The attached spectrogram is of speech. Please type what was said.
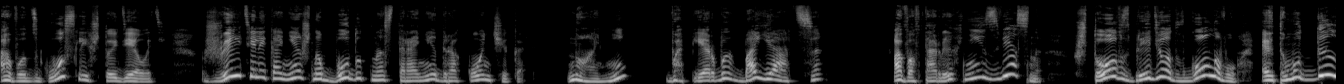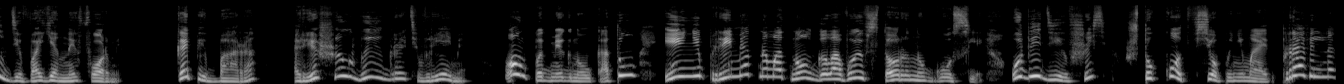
А вот с гуслей что делать? Жители, конечно, будут на стороне дракончика, но они во-первых, боятся, а во-вторых, неизвестно, что взбредет в голову этому дылде в военной форме. Капибара решил выиграть время. Он подмигнул коту и неприметно мотнул головой в сторону гусли. Убедившись, что кот все понимает правильно,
